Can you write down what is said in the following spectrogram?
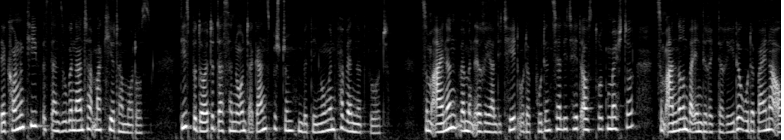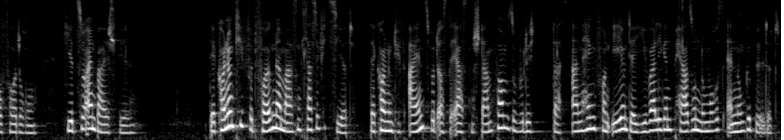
Der Konjunktiv ist ein sogenannter markierter Modus. Dies bedeutet, dass er nur unter ganz bestimmten Bedingungen verwendet wird. Zum einen, wenn man Irrealität oder Potentialität ausdrücken möchte, zum anderen bei indirekter Rede oder bei einer Aufforderung. Hierzu ein Beispiel. Der Konjunktiv wird folgendermaßen klassifiziert. Der Konjunktiv 1 wird aus der ersten Stammform sowie durch das Anhängen von e und der jeweiligen Person Numerus Endung gebildet.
